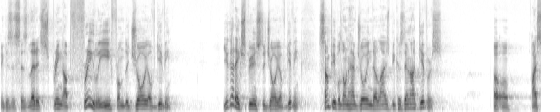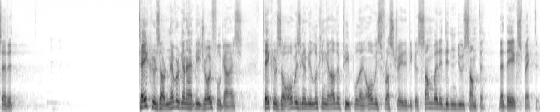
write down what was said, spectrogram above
because it says, "Let it spring up freely from the joy of giving." You got to experience the joy of giving. Some people don't have joy in their lives because they're not givers. Uh oh, I said it. Takers are never going to be joyful, guys. Takers are always going to be looking at other people and always frustrated because somebody didn't do something that they expected.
